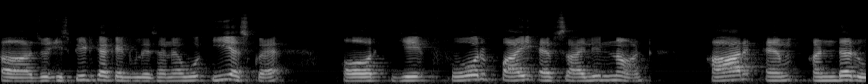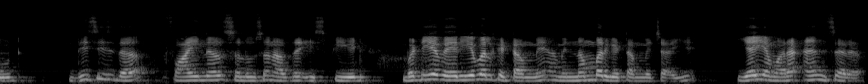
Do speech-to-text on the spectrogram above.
जो स्पीड का कैलकुलेशन है, वो ई e स्क्वायर और ये four pi epsilon naught R M under root this is the final solution of the speed but ये वेरिएबल के टर्म में हमें नंबर के टर्म में चाहिए। यही हमारा आंसर है।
